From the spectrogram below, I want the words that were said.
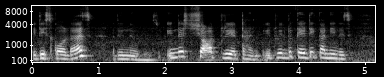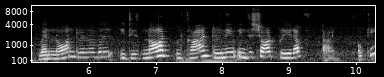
It is called as renewable in a short period time it will be getting continuous. When non-renewable it is not can't renew in the short period of time. Okay?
